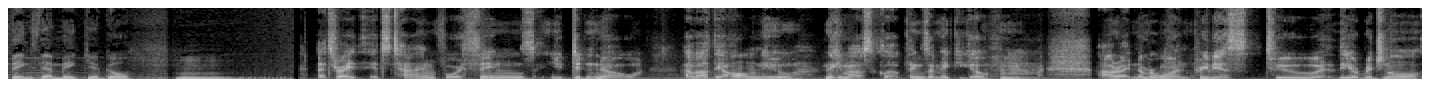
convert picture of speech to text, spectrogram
Things that make you go, hmm. That's right. It's time for things you didn't know about the all new Mickey Mouse Club. Things that make you go, hmm. All right. Number one, previous to the original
